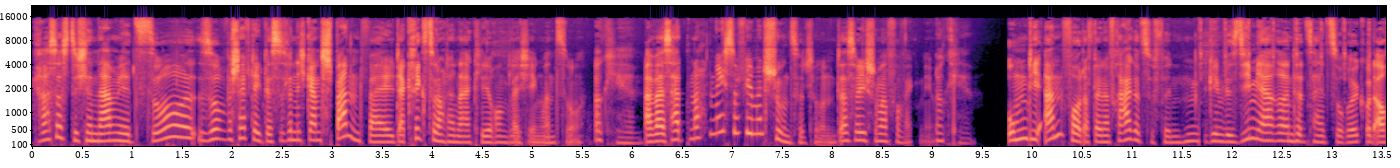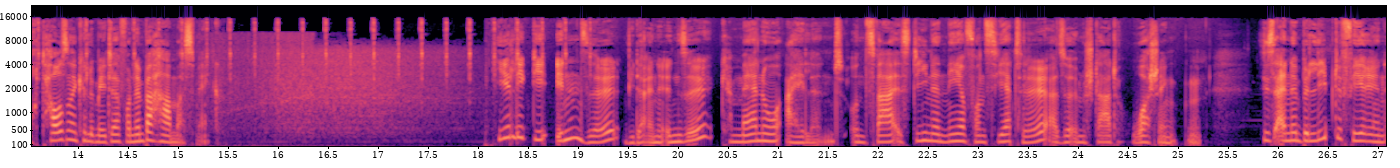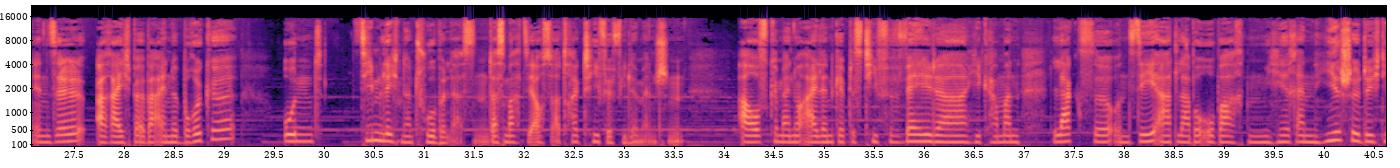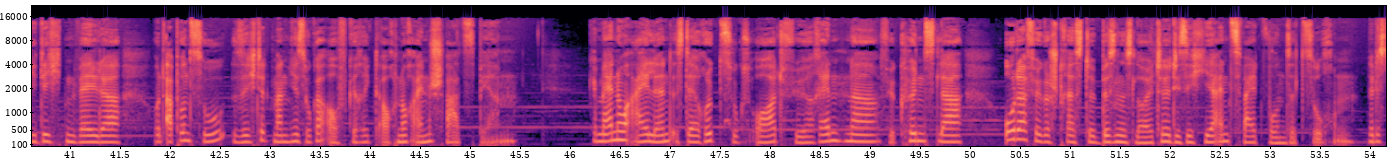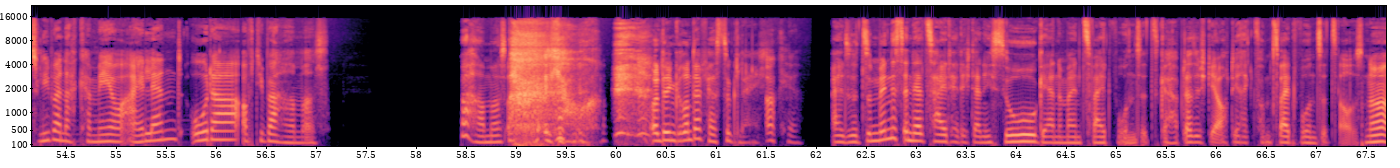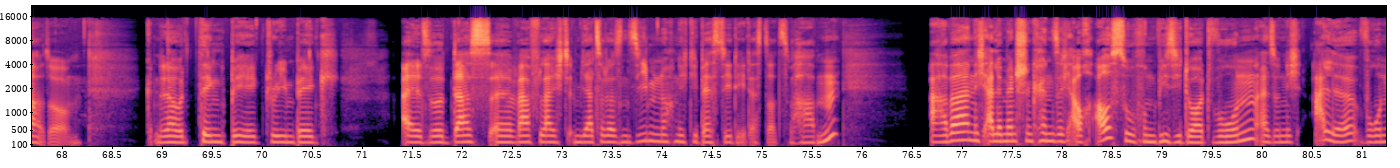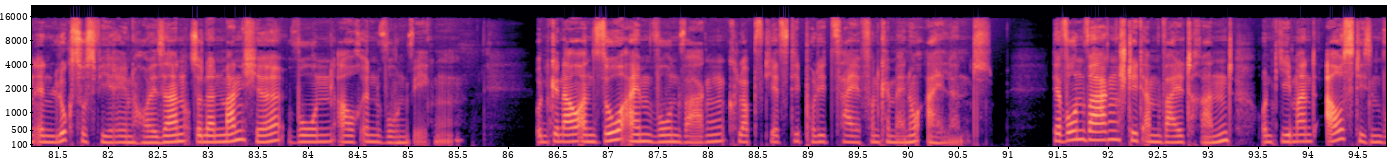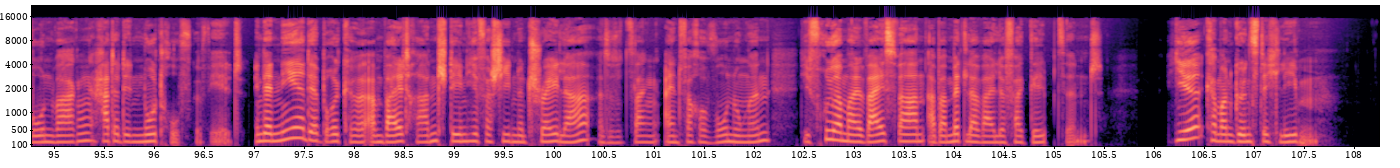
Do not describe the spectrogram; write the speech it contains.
Krass, dass dich der Name jetzt so, so beschäftigt. Das finde ich ganz spannend, weil da kriegst du noch deine Erklärung gleich irgendwann zu. Okay. Aber es hat noch nicht so viel mit Schuhen zu tun. Das will ich schon mal vorwegnehmen. Okay. Um die Antwort auf deine Frage zu finden, gehen wir sieben Jahre in der Zeit zurück und auch tausende Kilometer von den Bahamas weg. Hier liegt die Insel, wieder eine Insel, Camano Island. Und zwar ist die in der Nähe von Seattle, also im Staat Washington. Sie ist eine beliebte Ferieninsel, erreichbar über eine Brücke und ziemlich naturbelassen. Das macht sie auch so attraktiv für viele Menschen. Auf Camano Island gibt es tiefe Wälder, hier kann man Lachse und Seeadler beobachten, hier rennen Hirsche durch die dichten Wälder und ab und zu sichtet man hier sogar aufgeregt auch noch einen Schwarzbären. Camano Island ist der Rückzugsort für Rentner, für Künstler oder für gestresste Businessleute, die sich hier einen Zweitwohnsitz suchen. Würdest du lieber nach Cameo Island oder auf die Bahamas? Bahamas. Ich auch. Und den Grund erfährst du gleich. Okay. Also zumindest in der Zeit hätte ich da nicht so gerne meinen Zweitwohnsitz gehabt. Also ich gehe auch direkt vom Zweitwohnsitz aus, ne? Also genau, think big, dream big. Also das äh, war vielleicht im Jahr 2007 noch nicht die beste Idee, das dort zu haben. Aber nicht alle Menschen können sich auch aussuchen, wie sie dort wohnen. Also nicht alle wohnen in Luxusferienhäusern, sondern manche wohnen auch in Wohnwegen. Und genau an so einem Wohnwagen klopft jetzt die Polizei von Camano Island. Der Wohnwagen steht am Waldrand und jemand aus diesem Wohnwagen hatte den Notruf gewählt. In der Nähe der Brücke am Waldrand stehen hier verschiedene Trailer, also sozusagen einfache Wohnungen, die früher mal weiß waren, aber mittlerweile vergilbt sind. Hier kann man günstig leben.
